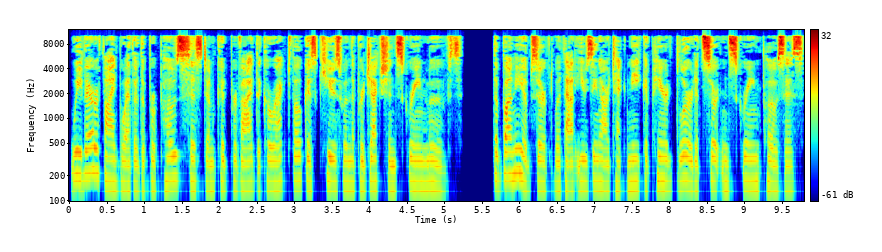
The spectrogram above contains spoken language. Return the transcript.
We verified whether the proposed system could provide the correct focus cues when the projection screen moves. The bunny observed without using our technique appeared blurred at certain screen poses,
